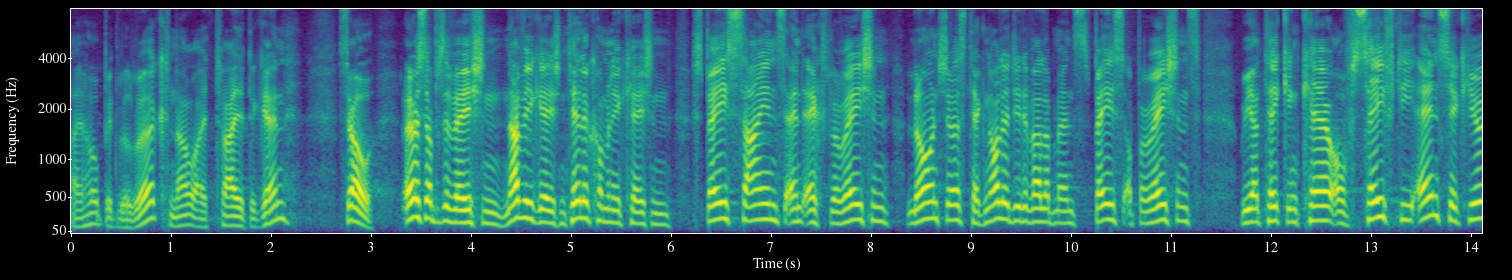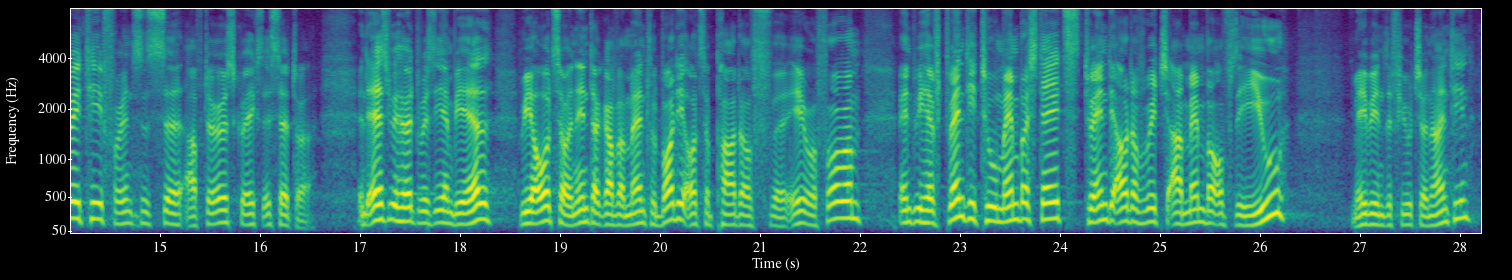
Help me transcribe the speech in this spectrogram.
I hope it will work. Now I try it again. So, Earth observation, navigation, telecommunication, space science and exploration, launchers, technology development, space operations. We are taking care of safety and security, for instance, uh, after earthquakes, etc. And as we heard with EMBL, we are also an intergovernmental body, also part of uh, EIROforum, and we have 22 member states, 20 out of which are member of the EU, maybe in the future 19 uh,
